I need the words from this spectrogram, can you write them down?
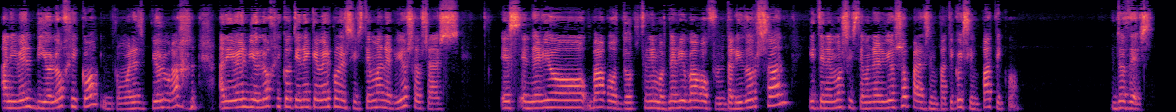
a nivel biológico, como eres bióloga, a nivel biológico tiene que ver con el sistema nervioso. O sea, es, es el nervio vago, tenemos nervio vago frontal y dorsal y tenemos sistema nervioso parasimpático y simpático. Entonces,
